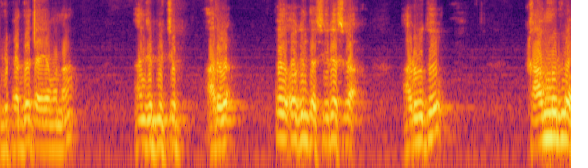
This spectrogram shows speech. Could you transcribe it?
ఇది పద్ధతి ఏమన్నా అని చెప్పి చెప్ అడగ ఒకంత సీరియస్గా అడుగుతూ కామూరులో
